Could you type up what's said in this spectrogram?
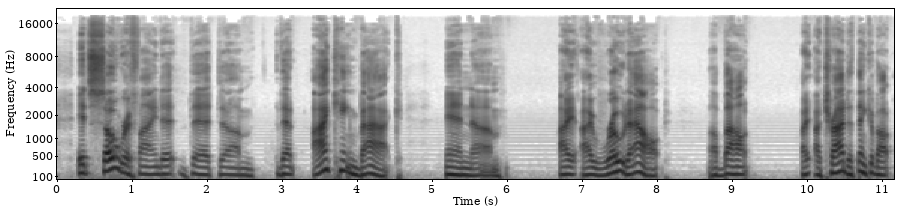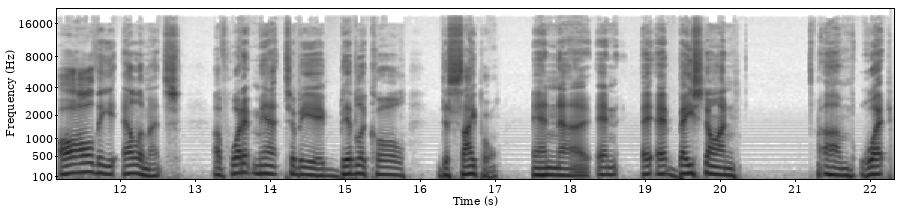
it so refined it that um, that I came back and um, I I wrote out about. I, I tried to think about all the elements of what it meant to be a biblical disciple, and uh, and it, it based on um, what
